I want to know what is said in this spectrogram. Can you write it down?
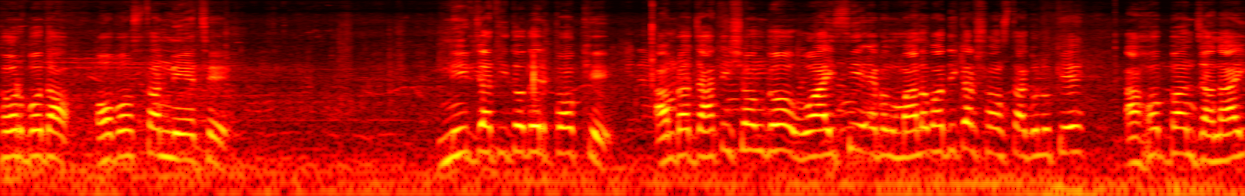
সর্বদা অবস্থান নিয়েছে। নির্যাতিতদের পক্ষে আমরা জাতিসংঘ, ওআইসি এবং মানবাধিকার সংস্থাগুলোকে আহ্বান জানাই।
